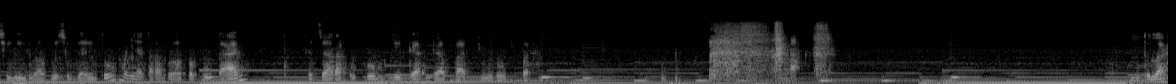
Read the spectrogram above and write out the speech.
Juli 59 itu menyatakan bahwa pembukaan secara hukum tidak dapat dirubah. itulah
